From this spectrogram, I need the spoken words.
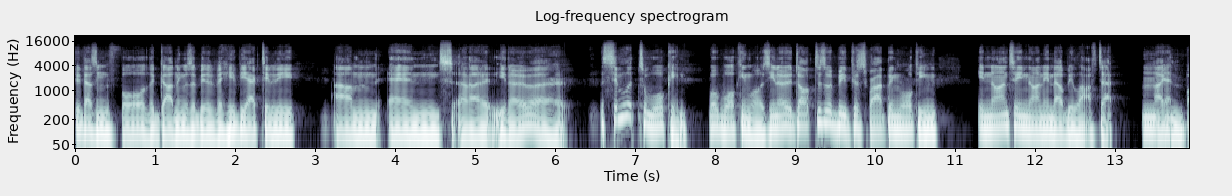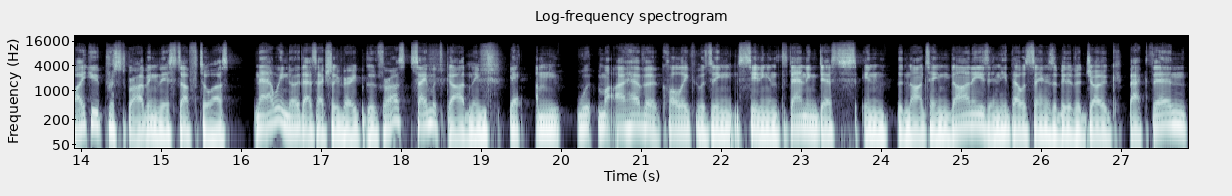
2004. The gardening was a bit of a hippie activity. Um, and, uh, you know, uh, similar to walking, what walking was. You know, doctors would be prescribing walking in 1990 and they'll be laughed at. Like, why are you prescribing this stuff to us? Now we know that's actually very good for us. Same with gardening. Yeah. Um, w- my, I have a colleague who was in, sitting in standing desks in the 1990s, and he, that was seen as a bit of a joke back then.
